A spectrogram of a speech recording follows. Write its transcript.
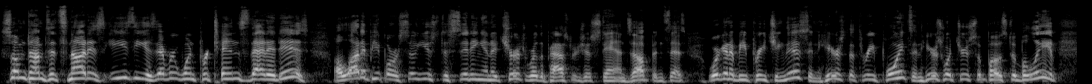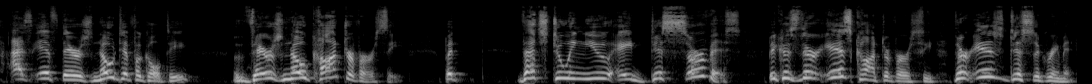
Sometimes it's not as easy as everyone pretends that it is. A lot of people are so used to sitting in a church where the pastor just stands up and says, we're going to be preaching this and here's the three points and here's what you're supposed to believe as if there's no difficulty. There's no controversy. That's doing you a disservice because there is controversy, there is disagreement,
